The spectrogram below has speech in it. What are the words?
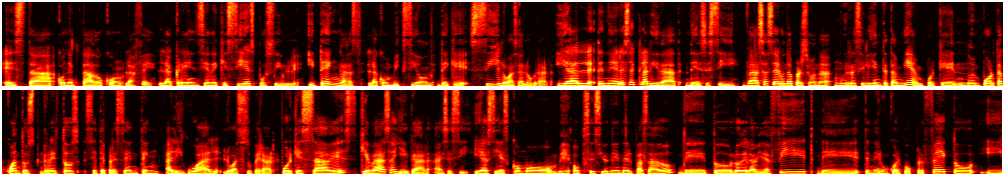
está conectado con la fe, la creencia de que sí es posible y tengas la convicción de que sí lo vas a lograr. Y al tener esa claridad de ese sí, vas a ser una persona muy resiliente también, porque no importa cuántos retos se te presenten, al igual lo vas a superar, porque sabes que vas a llegar a ese sí. Y así es como me obsesioné en el pasado de todo lo de la vida fit, de tener un cuerpo perfecto y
